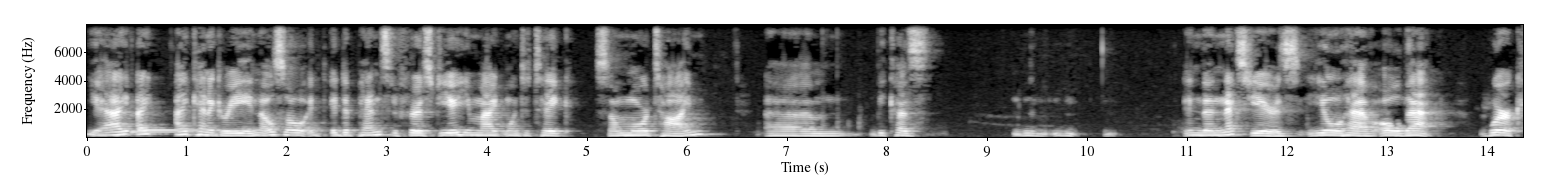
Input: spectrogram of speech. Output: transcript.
Yeah, I, I, I can agree. And also, it, it depends. The first year, you might want to take some more time um, because in the next years, you'll have all that work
